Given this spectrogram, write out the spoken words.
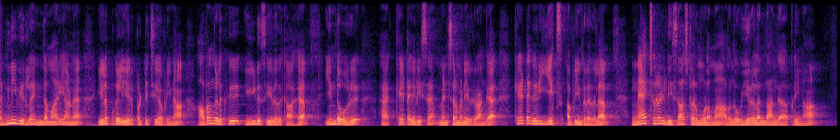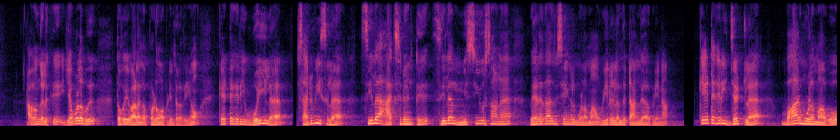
அக்னிவீரில் இந்த மாதிரியான இழப்புகள் ஏற்பட்டுச்சு அப்படின்னா அவங்களுக்கு ஈடு செய்கிறதுக்காக இந்த ஒரு கேட்டகரிஸை மென்ஷன் பண்ணியிருக்கிறாங்க. கேட்டகரி எக்ஸ் அப்படின்றதுல நேச்சுரல் டிசாஸ்டர் மூலமாக அவங்க உயிரிழந்தாங்க அப்படின்னா அவங்களுக்கு எவ்வளவு தொகை வழங்கப்படும் அப்படின்றதையும் கேட்டகரி ஒயில் சர்வீஸில் சில ஆக்சிடெண்ட்டு சில மிஸ்யூஸான வேறு ஏதாவது விஷயங்கள் மூலமாக உயிரிழந்துட்டாங்க அப்படின்னா கேட்டகரி ஜெட்டில் வார் மூலமாகவோ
